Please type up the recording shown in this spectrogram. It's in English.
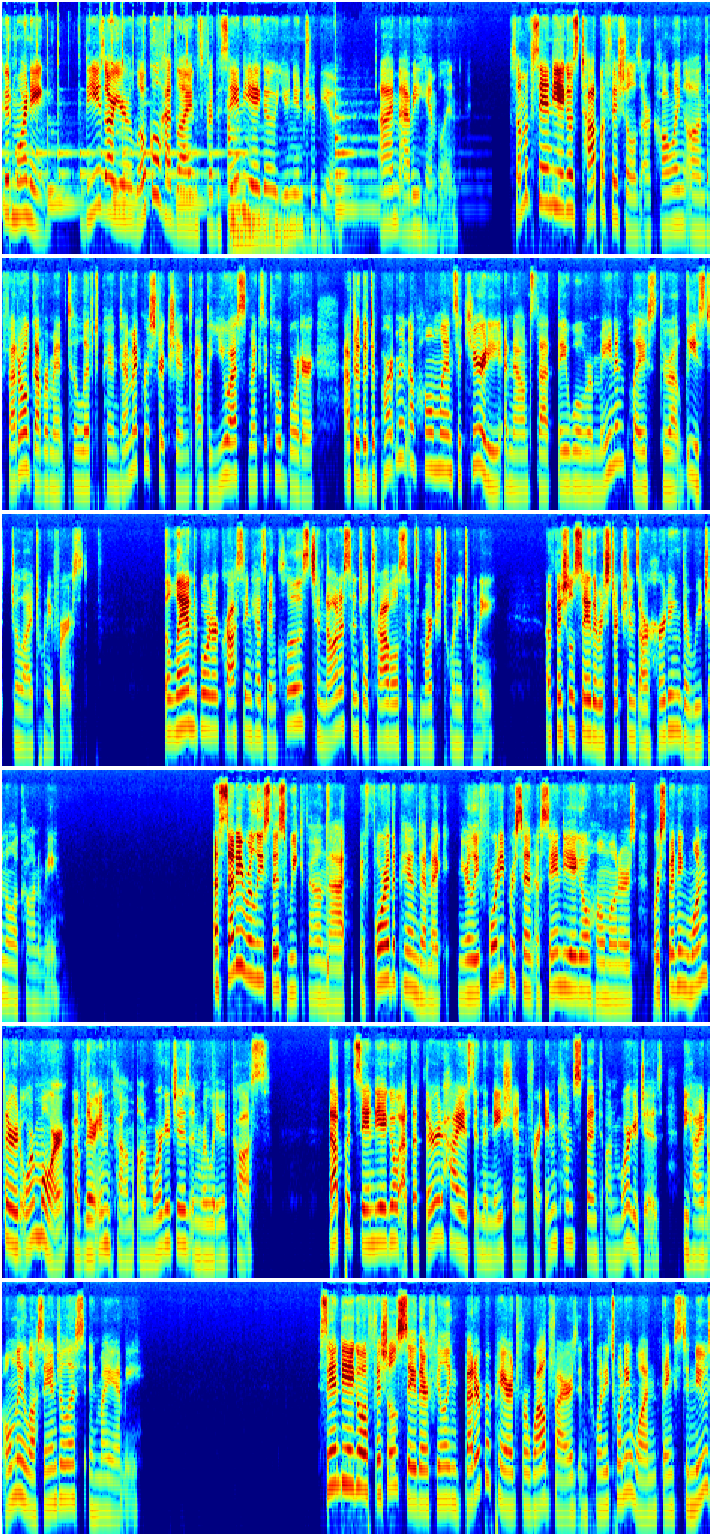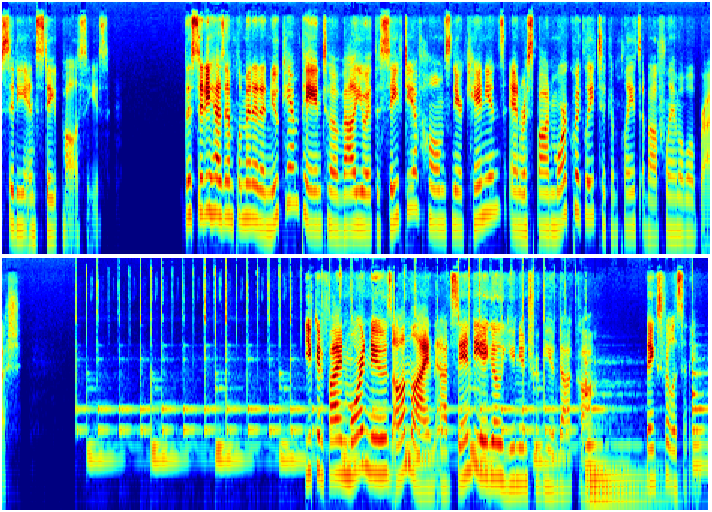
Good morning. These are your local headlines for the San Diego Union Tribune. I'm Abby Hamblin. Some of San Diego's top officials are calling on the federal government to lift pandemic restrictions at the U.S. Mexico border after the Department of Homeland Security announced that they will remain in place through at least July 21st. The land border crossing has been closed to non essential travel since March 2020. Officials say the restrictions are hurting the regional economy. A study released this week found that before the pandemic, nearly 40% of San Diego homeowners were spending one third or more of their income on mortgages and related costs. That puts San Diego at the third highest in the nation for income spent on mortgages, behind only Los Angeles and Miami. San Diego officials say they're feeling better prepared for wildfires in 2021 thanks to new city and state policies. The city has implemented a new campaign to evaluate the safety of homes near canyons and respond more quickly to complaints about flammable brush. You can find more news online at san diego union tribune.com. Thanks for listening.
